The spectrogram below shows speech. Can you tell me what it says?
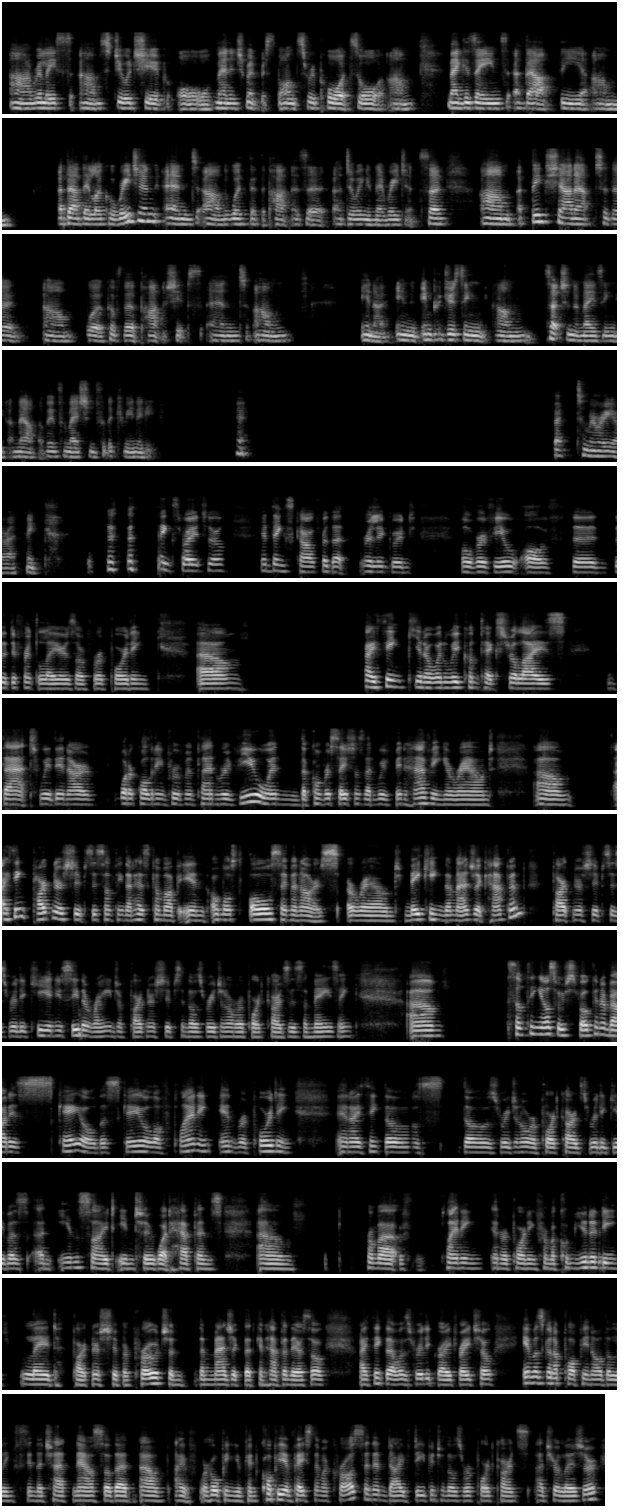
uh, release um, stewardship or management response reports or um, magazines about the about their local region and uh, the work that the partners are, are doing in their region. So um, a big shout out to the um, work of the partnerships and um, you know in in producing um, such an amazing amount of information for the community. Back to Maria, I think. thanks, Rachel, and thanks, Carl, for that really good overview of the the different layers of reporting. Um, I think you know when we contextualize that within our water quality improvement plan review and the conversations that we've been having around um, I think partnerships is something that has come up in almost all seminars around making the magic happen. Partnerships is really key, and you see the range of partnerships in those regional report cards is amazing. Um, something else we've spoken about is scale, the scale of planning and reporting. And I think those those regional report cards really give us an insight into what happens um, from a planning and reporting from a community-led partnership approach and the magic that can happen there. So I think that was really great, Rachel. Emma's going to pop in all the links in the chat now so that um, i we're hoping you can copy and paste them across and then dive deep into those report cards at your leisure.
